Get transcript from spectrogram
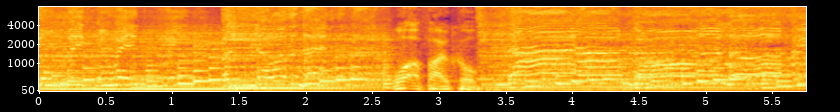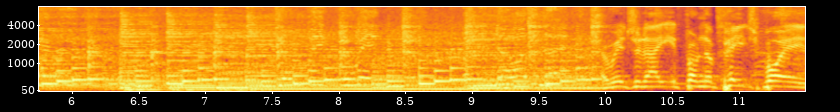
Don't make me wait another night. What a vocal. Originated from the Peech Boys.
